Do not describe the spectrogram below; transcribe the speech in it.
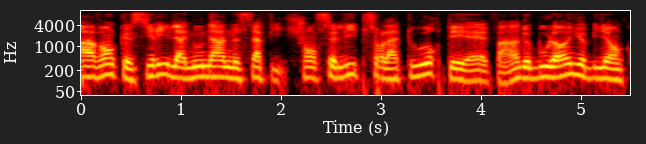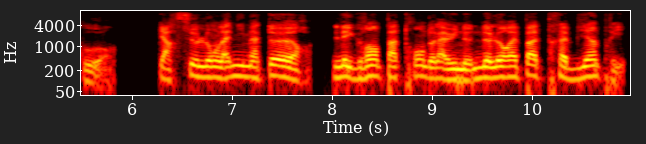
avant que Cyril Hanouna ne s'affiche en slip sur la tour TF1 de Boulogne-Billancourt. Car selon l'animateur, les grands patrons de la une ne l'auraient pas très bien pris.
